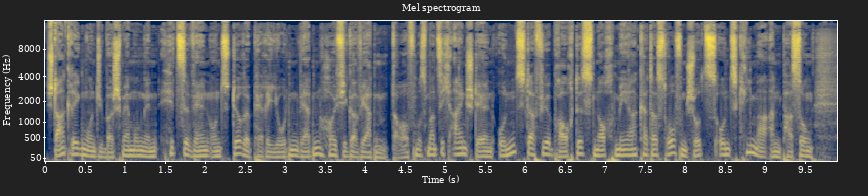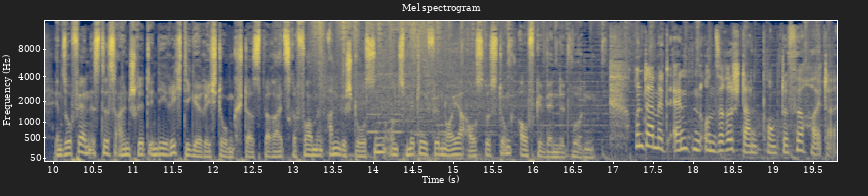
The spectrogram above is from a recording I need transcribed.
Starkregen und Überschwemmungen, Hitzewellen und Dürreperioden werden häufiger werden. Darauf muss man sich einstellen und dafür braucht es noch mehr Katastrophenschutz und Klimaanpassung. Insofern ist es ein Schritt in die richtige Richtung, dass bereits Reformen angestoßen und Mittel für neue Ausrüstung aufgewendet wurden. Und damit enden unsere Standpunkte für heute.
